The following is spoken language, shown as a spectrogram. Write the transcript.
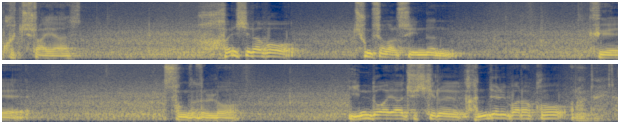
구출하여 헌신하고 충성할 수 있는 교회 성도들로 인도하여 주시기를 간절히 바랐고 원합니다.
